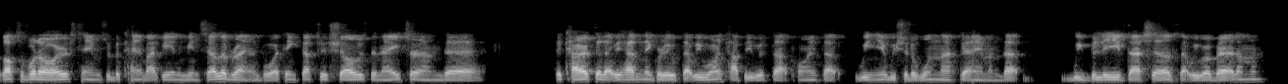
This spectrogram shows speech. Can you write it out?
lots of other Irish teams would have came back in and been celebrating. But I think that just shows the nature and uh, the character that we had in the group that we weren't happy with that point. That we knew we should have won that game and that we believed ourselves that we were better than them.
